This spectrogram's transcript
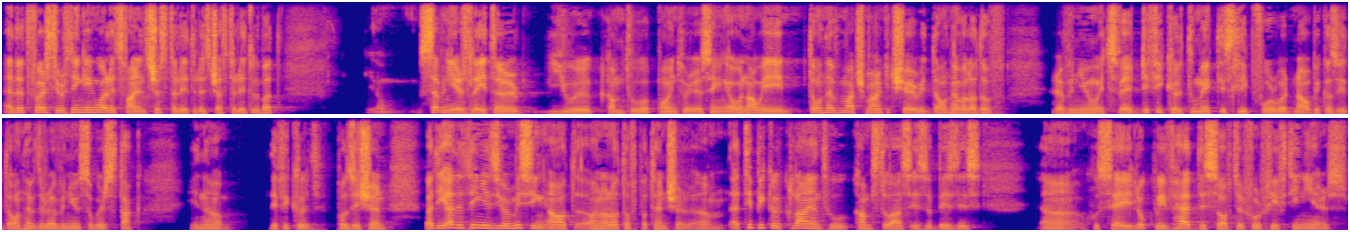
And at first, you're thinking, well, it's fine, it's just a little, it's just a little, but you know, seven years later, you will come to a point where you're saying, oh, now we don't have much market share, we don't have a lot of revenue. It's very difficult to make this leap forward now because we don't have the revenue, so we're stuck in a difficult position. But the other thing is you're missing out on a lot of potential. Um, a typical client who comes to us is a business uh, who say, "Look, we've had this software for 15 years,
